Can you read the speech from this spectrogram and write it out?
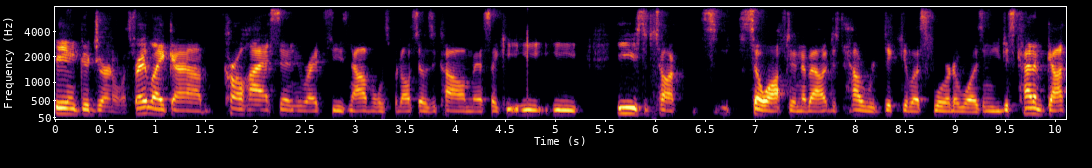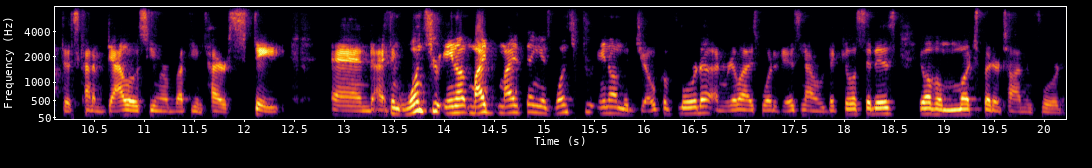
being a good journalist, right? Like um, Carl Hiaasen, who writes these novels, but also as a columnist. Like he he he he used to talk so often about just how ridiculous Florida was, and you just kind of got this kind of gallows humor about the entire state. And I think once you're in on my my thing is once you're in on the joke of Florida and realize what it is and how ridiculous it is, you'll have a much better time in Florida.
